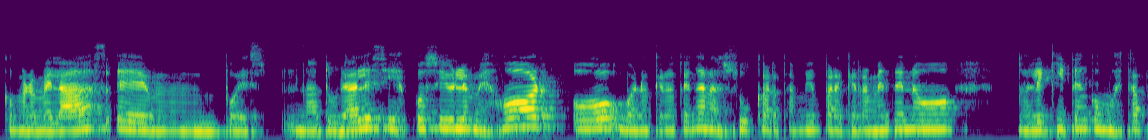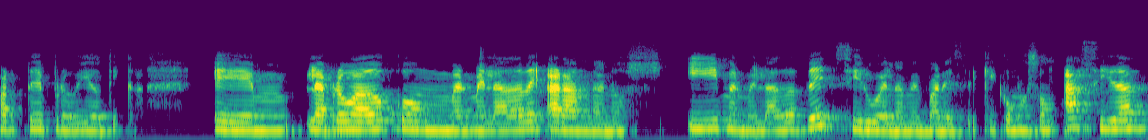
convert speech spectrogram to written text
con mermeladas em, pues naturales si es posible mejor o bueno que no tengan azúcar también para que realmente no, no le quiten como esta parte probiótica. Em, la he probado con mermelada de arándanos y mermelada de ciruela, me parece, que como son ácidas,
